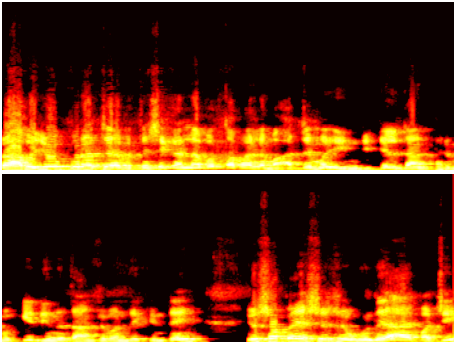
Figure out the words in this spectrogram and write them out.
र अब यो कुरा चाहिँ अब त्यसै कारणले अब तपाईँलाई म अझै म इन डिटेल जानकारीमा के दिन चाहन्छु भनेदेखि चाहिँ यो सबै यसरी हुँदै आएपछि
